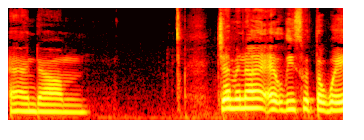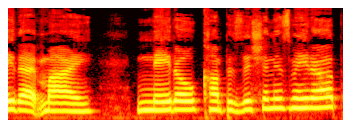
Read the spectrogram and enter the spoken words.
and um, Gemini, at least with the way that my natal composition is made up,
